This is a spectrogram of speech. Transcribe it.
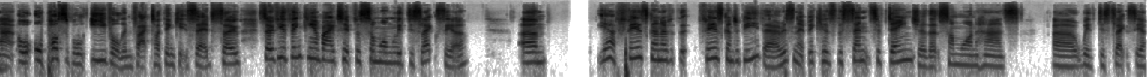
uh, or, or, possible evil in fact i think it said. So so if you're thinking about it for someone with dyslexia um, yeah fear's to fear's going to be there isn't it? Because the sense of danger that someone has uh, with dyslexia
